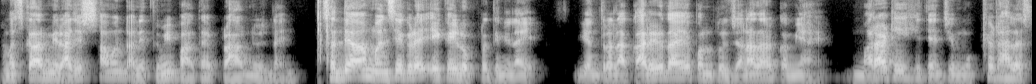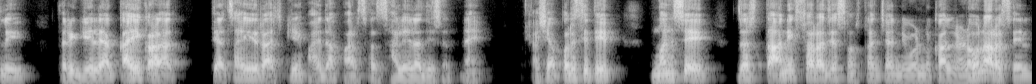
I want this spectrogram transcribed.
नमस्कार मी राजेश सावंत आणि तुम्ही पाहताय प्रहार न्यूज लाईन सध्या मनसेकडे एकही लोकप्रतिनिधी नाही. यंत्रणा कार्यरत आहे परंतु जनाधार कमी आहे. मराठी ही त्यांची मुख्य ढाल असली तरी गेल्या काही काळात त्याचाही राजकीय फायदा फारसा झालेला दिसत नाही. अशा परिस्थितीत मनसे जर स्थानिक स्वराज्य संस्थांच्या निवडणुका लढवणार असेल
